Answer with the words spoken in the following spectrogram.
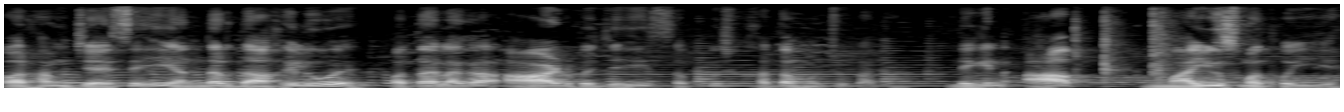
और हम जैसे ही अंदर दाखिल हुए, पता लगा आठ बजे ही सब कुछ खत्म हो चुका था। लेकिन आप मायूस मत होइए।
